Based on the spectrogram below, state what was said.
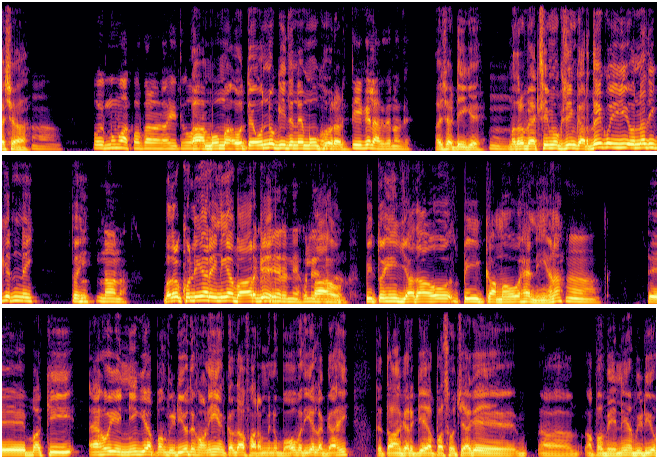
ਅੱਛਾ। ਹਾਂ। ਕੋਈ ਮੂੰਹ ਮਾ ਖੋਰ ਕਰ ਰਹੀ ਤੇ ਉਹ ਆ ਮੂੰਹ ਮਾ- ਉਹ ਤੇ ਉਹਨੂੰ ਕੀ ਦਿੰਦੇ ਮੂੰਹ ਖੋਰ ਵਾਲੇ? ਟੀਕੇ ਲੱਗਦੇ ਉਹਨਾਂ ਦੇ। ਅੱਛਾ ਠੀਕ ਹੈ। ਮਤਲਬ ਵੈਕਸੀਨ ਵੁਕਸੀਨ ਕਰਦੇ ਕੋਈ ਉਹਨਾਂ ਦੀ ਕਿ ਨਹੀਂ? ਤੁਸੀਂ? ਨਾ ਨਾ। ਮਤਲਬ ਖੁੱਲੀਆਂ ਰਹਿੰਦੀਆਂ ਬਾਹਰ ਕੇ ਖੁੱਲੀਆਂ ਰਹਿੰਦੀਆਂ, ਖੁੱਲੀਆਂ ਆਹੋ। ਵੀ ਤੁਸੀਂ ਜ਼ਿਆਦਾ ਉਹ ਵੀ ਕੰਮ ਉਹ ਹੈ ਨਹੀਂ ਹਨਾ? ਹਾਂ। ਤੇ ਬਾਕੀ ਇਹੋ ਹੀ ਇੰਨੀ ਕਿ ਆਪਾਂ ਵੀਡੀਓ ਦਿਖਾਉਣੀ ਸੀ ਅੰਕਲ ਦਾ ਫਾਰਮ ਮੈਨੂੰ ਬਹੁਤ ਵਧੀਆ ਲੱਗਾ ਸੀ ਤੇ ਤਾਂ ਕਰਕੇ ਆਪਾਂ ਸੋਚਿਆ ਕਿ ਆਪਾਂ ਵੇਖਨੇ ਆ ਵੀਡੀਓ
